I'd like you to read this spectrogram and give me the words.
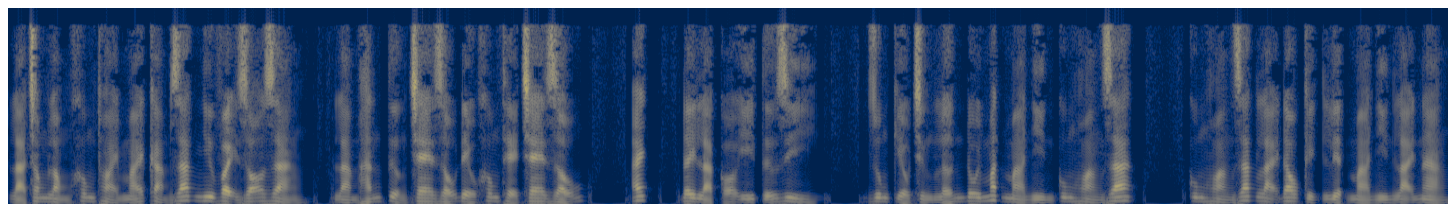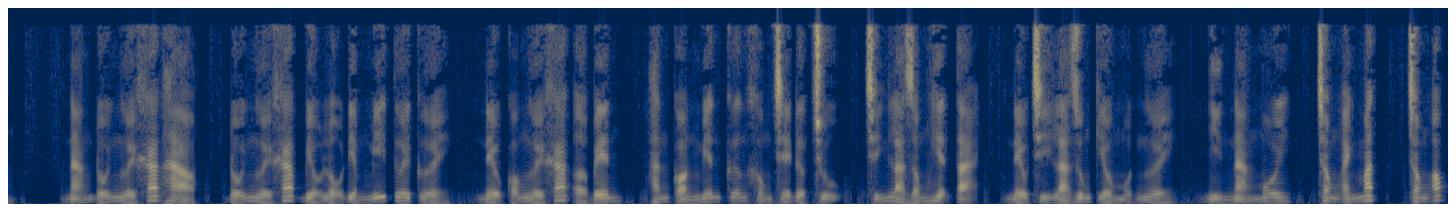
là trong lòng không thoải mái cảm giác như vậy rõ ràng, làm hắn tưởng che giấu đều không thể che giấu. Ách, đây là có ý tứ gì? Dung Kiều trừng lớn đôi mắt mà nhìn cung hoàng giác. Cung hoàng giác lại đau kịch liệt mà nhìn lại nàng. Nàng đối người khác hảo, đối người khác biểu lộ điểm mỹ tươi cười, nếu có người khác ở bên, hắn còn miễn cưỡng khống chế được trụ, chính là giống hiện tại, nếu chỉ là Dung Kiều một người, nhìn nàng môi, trong ánh mắt, trong óc,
